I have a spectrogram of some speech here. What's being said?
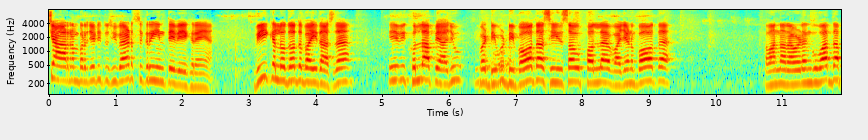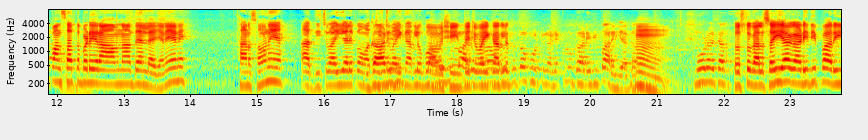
4 ਨੰਬਰ ਜਿਹੜੀ ਤੁਸੀਂ ਵੈਡ ਸਕਰੀਨ ਤੇ ਵੇਖ ਰਹੇ ਆ। 20 ਕਿਲੋ ਦੁੱਧ ਬਾਈ ਦੱਸਦਾ। ਇਹ ਵੀ ਖੁੱਲਾ ਪਿਆਜੂ ਵੱਡੀ ਵੱਡੀ ਬਹੁਤ ਆ ਸੀਲ ਸਾਊ ਫੁੱਲ ਐ ਵਜਨ ਬਹੁਤ ਐ ਹਵਾਨਾ ਰਵੜੰਗੂ ਵਾਧਾ ਪੰਜ ਸੱਤ ਬੜੇ ਆਰਾਮ ਨਾਲ ਦਿਨ ਲੈ ਜਾਣੇ ਇਹਨੇ। ਥਣ ਸੋਹਣੇ ਆ ਆਦੀ ਚਵਾਈ ਵਾਲੇ ਭਾਵੇਂ ਹੱਥੀਂ ਚਵਾਈ ਕਰ ਲਓ ਭਾਵੇਂ ਮਸ਼ੀਨ ਤੇ ਚਵਾਈ ਕਰ ਲਓ। ਤੋਂ ਖੋਟੀ ਨਾ ਨਿਕਲੂ ਗਾੜੀ ਦੀ ਭਾਰੀ ਆ ਹੂੰ। ਮੋਡਲ ਚੱਲ। ਦੋਸਤੋ ਗੱਲ ਸਹੀ ਆ ਗਾੜੀ ਦੀ ਭਾਰੀ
